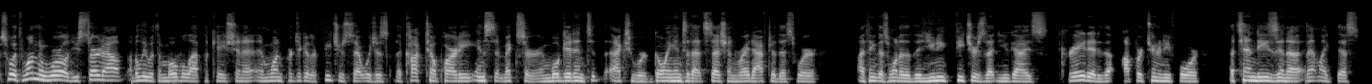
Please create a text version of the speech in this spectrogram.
So with Run the World, you start out, I believe, with a mobile application and one particular feature set, which is the cocktail party instant mixer. And we'll get into, actually, we're going into that session right after this, where I think that's one of the unique features that you guys created, the opportunity for attendees in an event like this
